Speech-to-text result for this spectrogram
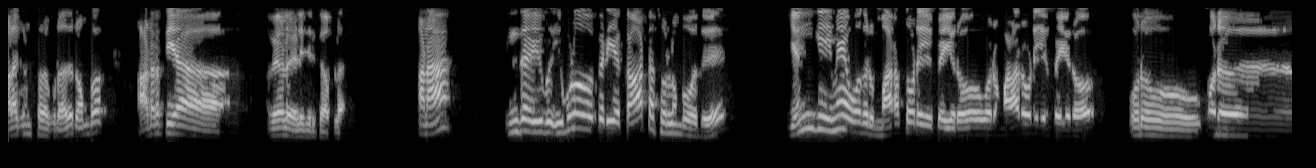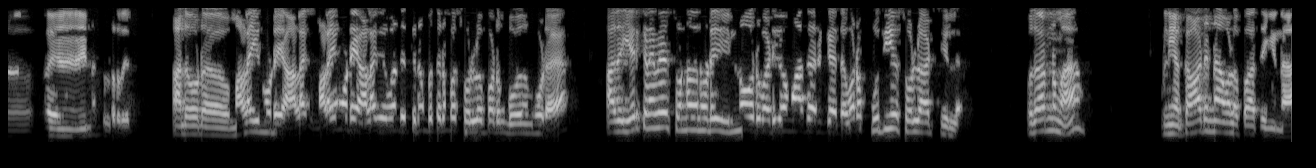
அழகுன்னு சொல்லக்கூடாது. ரொம்ப அடர்த்தியா வேலை எழுதியிருக்காப்புல. ஆனா இந்த இவ் இவ்வளோ பெரிய காட்டை சொல்லும்போது எங்கேயுமே ஒரு மரத்தோடைய பெயரோ ஒரு மலருடைய பெயரோ ஒரு ஒரு என்ன சொல்றது? அதோட மலையினுடைய அழகு மலையினுடைய அழகு வந்து திரும்ப திரும்ப சொல்லப்படும் போதும் கூட அது ஏற்கனவே சொன்னதனுடைய இன்னொரு வடிவமாக தான் இருக்கே தவிர புதிய சொல்லாட்சி இல்லை. உதாரணமா நீங்க காடு நாவலை பார்த்தீங்கன்னா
